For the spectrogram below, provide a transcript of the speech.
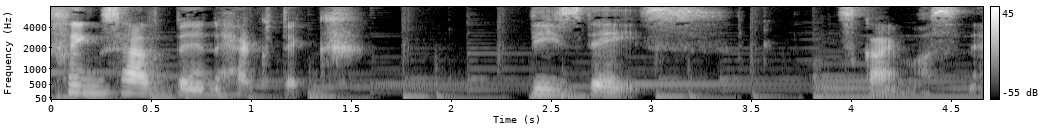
things have been hectic these days 使いますね。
